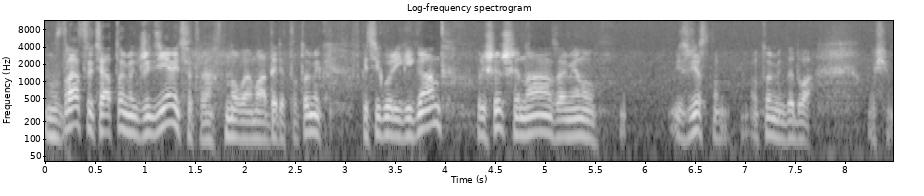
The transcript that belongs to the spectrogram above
Здравствуйте, Atomic G9, это новая модель от Atomic в категории гигант, пришедшая на замену известным Atomic D2. В общем,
